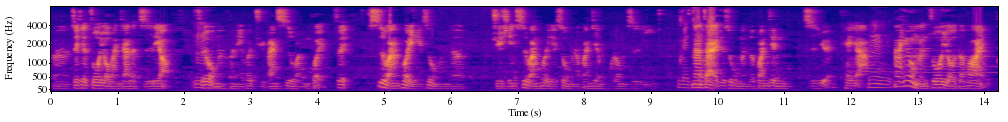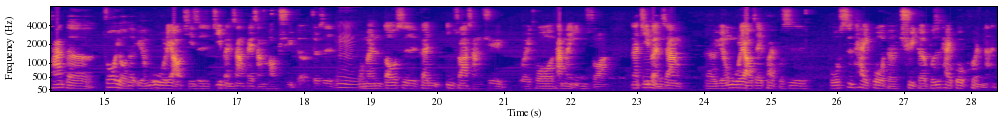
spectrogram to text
呃，这些桌游玩家的资料，所以我们可能也会举办试玩会，所以试玩会也是我们的举行试玩会也是我们的关键活动之一。那再来就是我们的关键资源 KR。嗯，那因为我们桌游的话，它的桌游的原物料其实基本上非常好取得，就是嗯，我们都是跟印刷厂去委托他们印刷，那基本上呃原物料这一块不是不是太过的取得，不是太过困难。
